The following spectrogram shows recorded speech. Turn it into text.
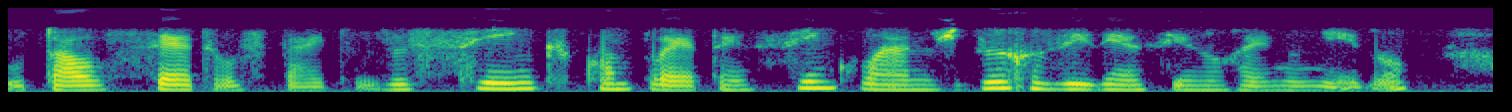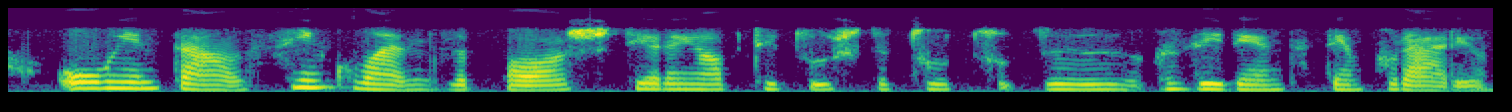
o tal settled status, assim que completem cinco anos de residência no Reino Unido ou então cinco anos após terem obtido o estatuto de residente temporário.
